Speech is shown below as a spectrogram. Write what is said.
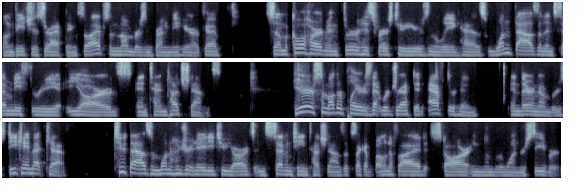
on Veach's drafting. So I have some numbers in front of me here. Okay. So Mecole Hardman, through his first two years in the league, has 1,073 yards and 10 touchdowns. Here are some other players that were drafted after him and their numbers. DK Metcalf, 2,182 yards and 17 touchdowns. Looks like a bona fide star and number one receiver.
